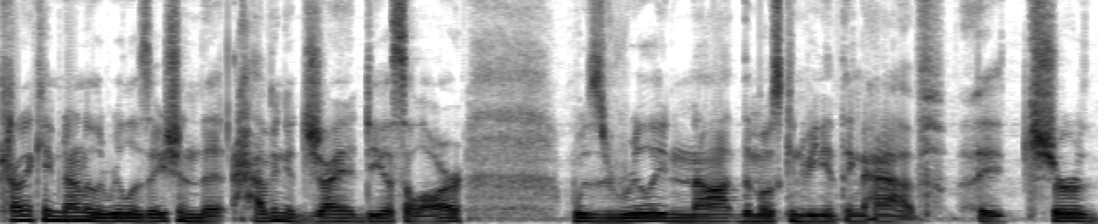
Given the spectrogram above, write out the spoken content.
kind of came down to the realization that having a giant DSLR was really not the most convenient thing to have. It sure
